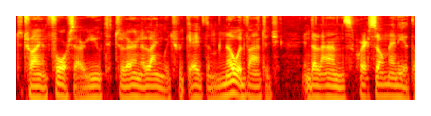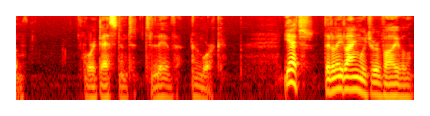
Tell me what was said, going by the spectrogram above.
to try and force our youth to learn a language which gave them no advantage in the lands where so many of them were destined to live and work. Yet, the language revival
